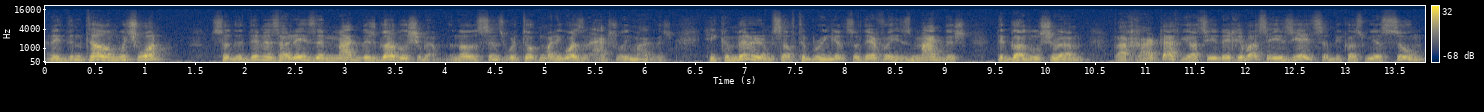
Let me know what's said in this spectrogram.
and he didn't tell him which one. So the din is hareze magdish gadol shabam. Other since we're talking about he wasn't actually magdish, he committed himself to bring it, so therefore he's magdish the gadol shabam. Yetzer, because we assume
